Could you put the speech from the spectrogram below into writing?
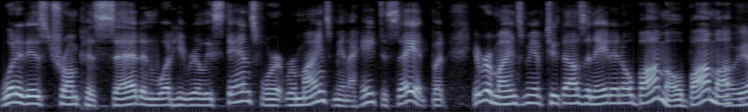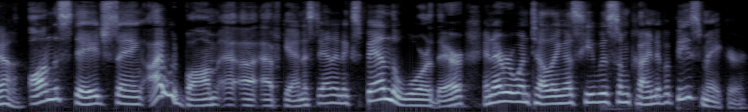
what it is Trump has said and what he really stands for. It reminds me, and I hate to say it, but it reminds me of 2008 and Obama. Obama oh, yeah. on the stage saying, I would bomb uh, Afghanistan and expand the war there, and everyone telling us he was some kind of a peacemaker.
